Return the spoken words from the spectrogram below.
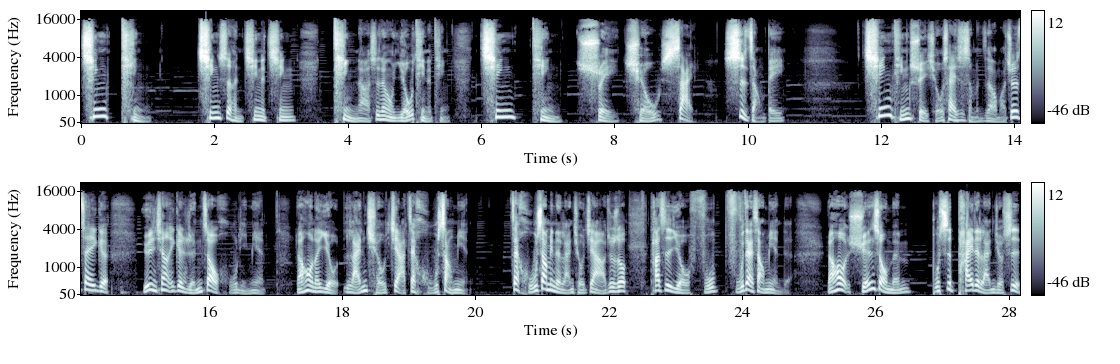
轻艇。轻是很轻的轻，艇啊，是那种游艇的艇，轻艇水球赛市长杯。蜻蜓水球赛是什么？你知道吗？就是在一个有点像一个人造湖里面，然后呢有篮球架在湖上面，在湖上面的篮球架，啊就是说它是有浮浮在上面的，然后选手们不是拍的篮球，是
